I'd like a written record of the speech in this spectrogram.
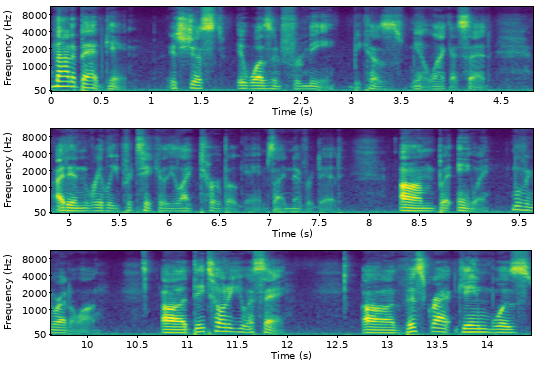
Not a bad game. It's just it wasn't for me because you know, like I said, I didn't really particularly like turbo games. I never did. Um, but anyway, moving right along. Uh, Daytona USA. Uh, this gra- game was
